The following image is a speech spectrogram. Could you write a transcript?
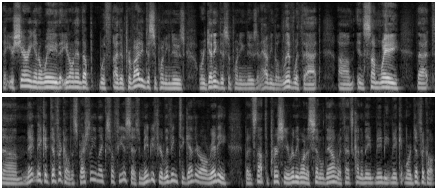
that you're sharing in a way that you don't end up with either providing disappointing news or getting disappointing news and having to live with that um, in some way that um, make make it difficult, especially like Sophia says. And maybe if you're living together already, but it's not the person you really want to settle down with, that's kind of may, maybe make it more difficult.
